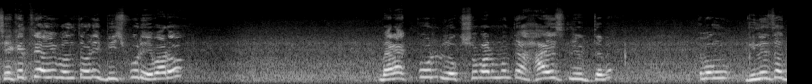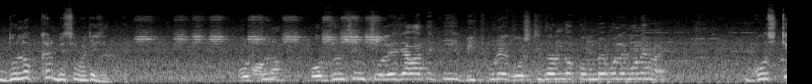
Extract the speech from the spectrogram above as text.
সেক্ষেত্রে আমি বলতে পারি বীজপুর এবারও ব্যারাকপুর লোকসভার মধ্যে হায়েস্ট লিড দেবে এবং দীনেশ দা দু লক্ষের বেশি ভোটে জিতবে। অর্জুন সিং চলে যাওয়াতে কি বীজপুরে গোষ্ঠীদ্বন্দ্ব কমবে বলে মনে হয়? গোষ্ঠী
